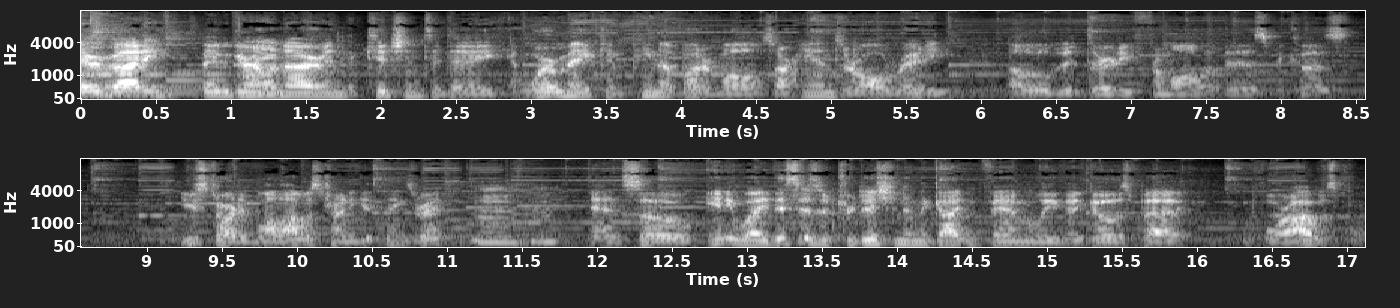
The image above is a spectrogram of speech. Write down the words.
Hey everybody, baby girl and I are in the kitchen today and we're making peanut butter balls. Our hands are already a little bit dirty from all of this because you started while I was trying to get things ready. Mm-hmm. And so anyway, this is a tradition in the Guyton family that goes back before I was born.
